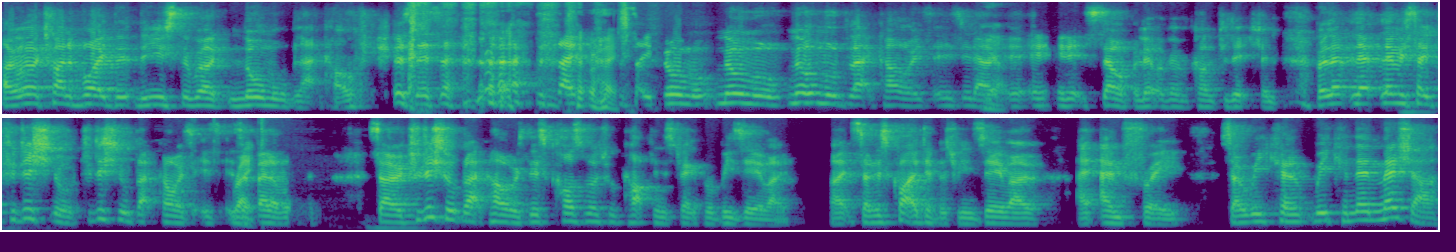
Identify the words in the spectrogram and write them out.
I want to try and avoid the, the, use of the word normal black hole because there's a, to, say, right. to say normal normal normal black hole is, is you know yeah. in, in, itself a little bit of a contradiction but let, let, let me say traditional traditional black holes is, is, is right. a better word so traditional black holes this cosmological coupling strength will be zero right so there's quite a difference between zero and, and three so we can we can then measure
